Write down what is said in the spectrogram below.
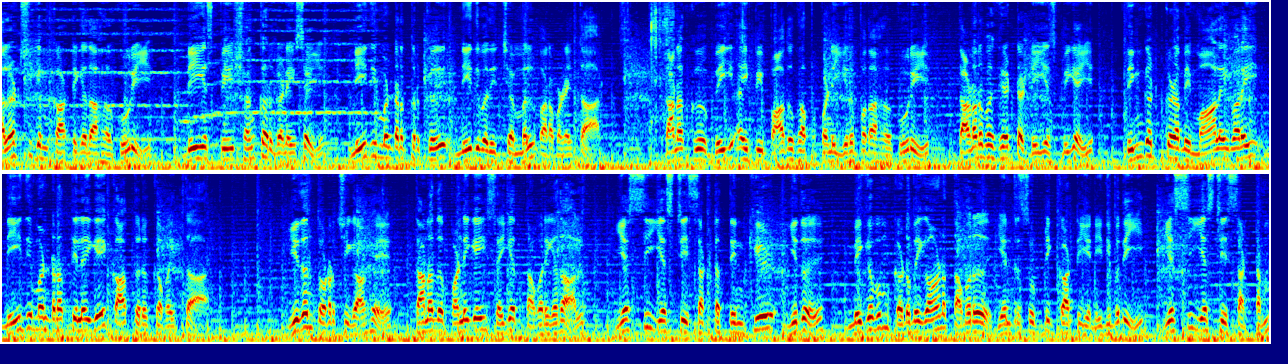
அலட்சியம் காட்டியதாக கூறி டிஎஸ்பி சங்கர் கணேசை நீதிமன்றத்திற்கு நீதிபதி செம்மல் வரவழைத்தார். தனக்கு விஐபி பாதுகாப்பு பணி இருப்பதாக கூறி தளர்வு கேட்ட டிஎஸ்பியை திங்கட்கிழமை மாலை வரை நீதிமன்றத்திலேயே காத்திருக்க வைத்தார். இதன் தொடர்ச்சியாக தனது பணியை செய்ய தவறியதால் எஸ்சி எஸ்டி சட்டத்தின் கீழ் இது மிகவும் கடுமையான தவறு என்று சுட்டிக்காட்டிய நீதிபதி எஸ்சி எஸ்டி சட்டம்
